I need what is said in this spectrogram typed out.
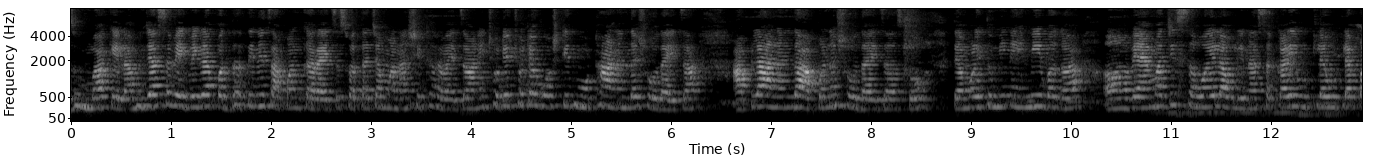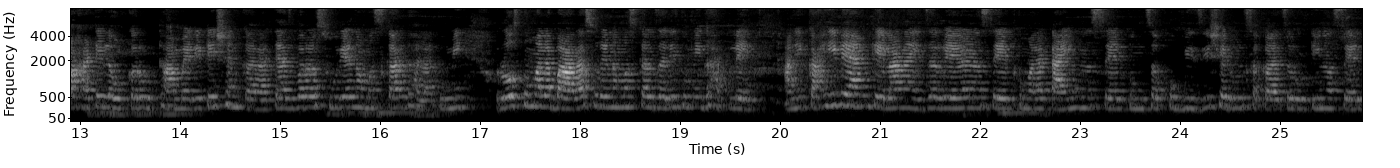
झुंबा केला. म्हणजे असं वेगवेगळ्या पद्धतीनेच आपण करायचं स्वतःच्या मनाशी ठरवायचं आणि छोट्या छोट्या गोष्टीत मोठा आनंद शोधायचा. आपला आनंद आपणच शोधायचा असतो. त्यामुळे तुम्ही नेहमी बघा व्यायामाची सवय लावली ना सकाळी उठल्या उठल्या पहाटे लवकर उठा मेडिटेशन करा. त्याचबरोबर सूर्यनमस्कार घाला. तुम्ही रोज तुम्हाला बारा सूर्यनमस्कार जरी तुम्ही घातले आणि काही व्यायाम केला नाही. जर वेळ नसेल तुम्हाला टाईम नसेल तुमचं खूप बिझी शेड्यूल सकाळचं रुटीन असेल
